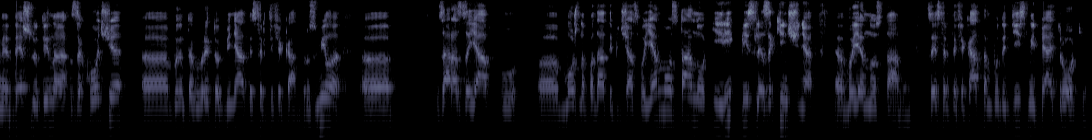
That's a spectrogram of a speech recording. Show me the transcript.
е, де ж людина захоче, е, будемо так говорити, обміняти сертифікат. Зрозуміло, е, зараз заявку. Е, Можна подати під час воєнного стану і рік після закінчення е, воєнного стану. Цей сертифікат там буде дійсний 5 років.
